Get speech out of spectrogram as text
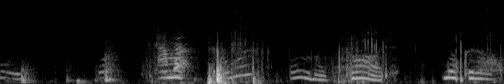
Oh. What? Camera. Oh my god. Knock it off.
